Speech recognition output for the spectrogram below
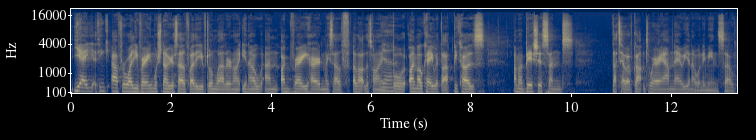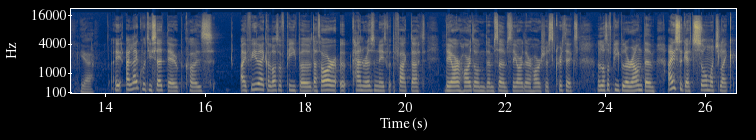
yeah, I think after a while you very much know yourself whether you've done well or not, you know. And I'm very hard on myself a lot of the time, Yeah. but I'm okay with that because I'm ambitious and that's how I've gotten to where I am now. You know what I mean? So yeah, I, I like what you said there because I feel like a lot of people that are uh, can resonate with the fact that they are hard on themselves. They are their harshest critics. A lot of people around them. I used to get so much like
